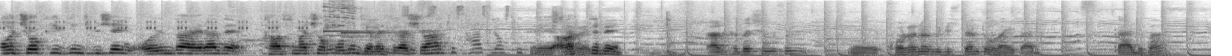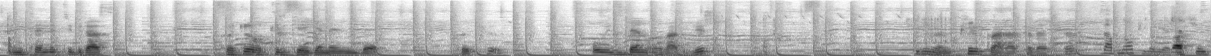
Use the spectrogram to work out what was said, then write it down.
o çok ilginç bir şey. Oyunda herhalde kasma çok olunca mesela şu an 8 has lost the e, arttı Evet. ben. Arkadaşımızın e, koronavirüsten dolayı gal- galiba interneti biraz kötü o Türkiye genelinde kötü. O yüzden olabilir. Bilmiyorum ping var arkadaşlar. Player Bakayım.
